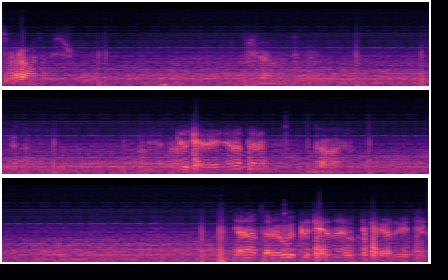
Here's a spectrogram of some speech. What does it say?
Справа там есть. Включаю генераторы. Давай. Генераторы выключены, выключаю двигатель.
